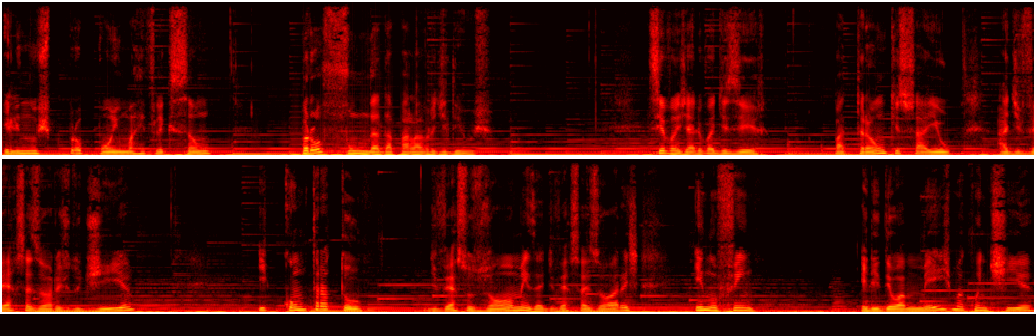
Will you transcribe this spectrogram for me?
ele nos propõe uma reflexão profunda da palavra de Deus. Esse evangelho vai dizer o patrão que saiu a diversas horas do dia e contratou diversos homens a diversas horas e no fim ele deu a mesma quantia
